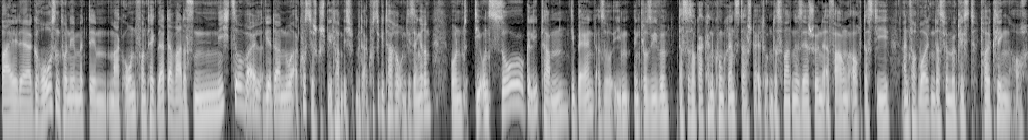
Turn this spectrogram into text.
Bei der großen Tournee mit dem Mark Owen von Take That, da war das nicht so, weil wir da nur akustisch gespielt haben. Ich mit der Akustikgitarre und die Sängerin und die uns so geliebt haben, die Band, also ihm inklusive, dass das auch gar keine Konkurrenz darstellte. Und das war eine sehr schöne Erfahrung auch, dass die einfach wollten, dass wir möglichst toll klingen auch.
